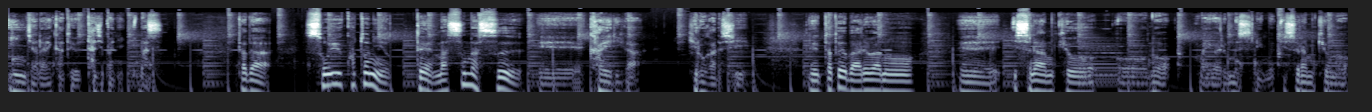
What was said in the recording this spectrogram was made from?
いいんじゃないかという立場にいます。ただそういうことによってますます、えー、乖離が広がるし。例えばあれはあのえー、イスラム教の、まあ、いわゆるムスリムイスラム教の、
